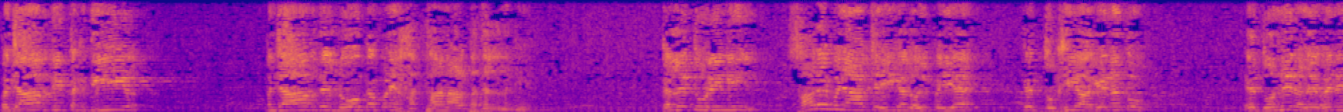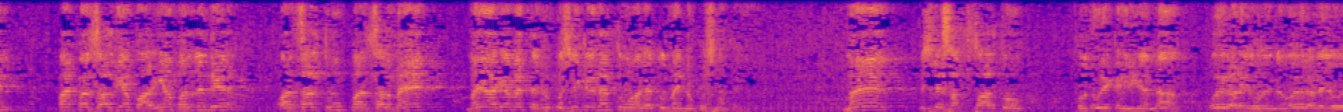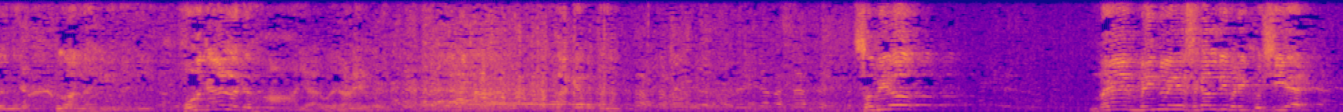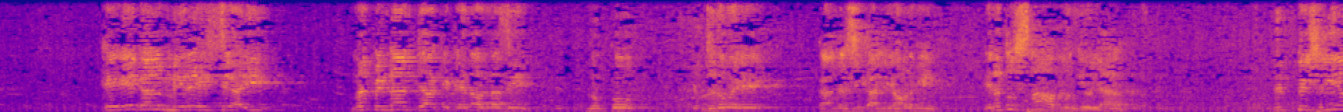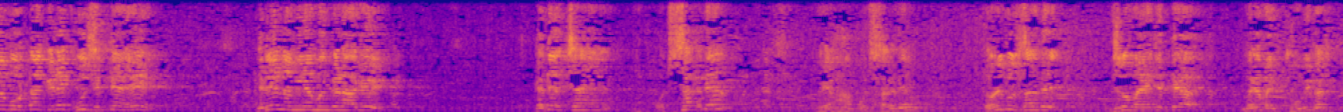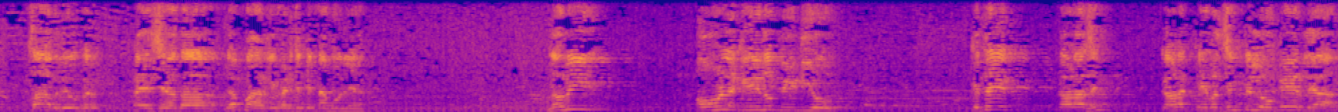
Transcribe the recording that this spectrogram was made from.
ਪੰਜਾਬ ਦੀ ਤਕਦੀਰ ਪੰਜਾਬ ਦੇ ਲੋਕ ਆਪਣੇ ਹੱਥਾਂ ਨਾਲ ਬਦਲਣਗੇ। ਕੱਲੇ ਤੂਰੀ ਨਹੀਂ, ਸਾਰੇ ਪੰਜਾਬ 'ਚ ਇਹੀ ਗੱਲ ਹੋਈ ਪਈ ਹੈ ਕਿ ਦੁਖੀ ਆ ਗਏ ਨਾ ਤੋਂ। ਇਹ ਦੋਨੇ ਰਲੇ ਹੋਏ ਨੇ। ਪੰਜ ਪੰਜ ਸਾਲ ਦੀਆਂ ਵਾਰੀਆਂ ਬੰਨ ਲੈਂਦੇ ਆ। ਪੰਜ ਸਾਲ ਤੂੰ, ਪੰਜ ਸਾਲ ਮੈਂ। ਮੈਂ ਆ ਗਿਆ, ਮੈਂ ਤੈਨੂੰ ਕੁਝ ਨਹੀਂ ਕਹਿੰਦਾ, ਤੂੰ ਆ ਗਿਆ, ਤੂੰ ਮੈਨੂੰ ਕੁਝ ਨਾ ਕਹਿੰਦਾ ਮੈਂ ਪਿਛਲੇ 7 ਸਾਲ ਤੋਂ ਤੁਹਾਨੂੰ ਇਹ ਕਹੀ ਜਾਂਦਾ, ਓਏ ਰਲੇ ਹੋਏ ਨੇ, ਓਏ ਰਲੇ ਹੋਏ ਨੇ। ਤੂੰ ਆ ਨਹੀਂ ਨਹੀਂ। ਹੁਣ ਕਹਿਣ ਲੱਗੇ, ਹਾਂ ਯਾਰ ਓਏ ਜਾਣੇ ਹੋਏ ਲੱਗ ਗਿਆ ਪਤਾ ਨਾ ਸੋ ਵੀਰੋ, ਮੈਂ, ਮੈਨੂੰ ਇਸ ਗੱਲ ਦੀ ਬੜੀ ਖੁਸ਼ੀ ਹੈ ਕਿ ਇਹ ਗੱਲ ਮੇਰੇ ਹਿੱਸੇ ਆਈ। ਮੈਂ ਪਿੰਡਾਂ 'ਚ ਜਾ ਕੇ ਕਹਿੰਦਾ ਹੁੰਦਾ ਸੀ, ਲੋਕੋ, ਜਦੋਂ ਇਹ ਕਾਂਗਰਸੀ ਕਾਲੀ ਆਉਣਗੇ, ਇਹਨਾਂ ਤੋਂ ਹਿਸਾਬ ਮੰਗਿਓ ਯਾਰ। ਵੀ ਪਿਛਲੀਆਂ ਵੋਟਾਂ ਕਿਹੜੇ ਖੂਹ ਸਿੱਟਿਆ ਇਹ? ਜਿਹੜੇ ਨਵੀਆਂ ਮੰਗਣ ਆ ਗਏ ਕਹਿੰਦੇ, ਅੱਛਾ ਹੈ ਪੁੱਛ ਸਕਦੇ ਆ ਵੇ ਹਾਂ, ਪੁੱਛ ਸਕਦੇ ਹੋ। ਕਿਉਂ ਨਹੀਂ ਪੁੱਛ ਸਕਦੇ ਜਦੋਂ ਮੈਂ ਜਿੱਤਿਆ, ਮੈਂ ਕਿਹਾ, ਮੈਥੋਂ ਵੀ ਫਿਰ ਹਿਸਾਬ ਲਿਓ ਫਿਰ ਪੈਸਿਆਂ ਦਾ ਜਾਂ ਪਾਰਲੀਮੈਂਟ 'ਚ ਕਿੰਨਾ ਬੋਲਿਆ? ਲਓ ਵੀ, ਆਉਣ ਲੱਗੇ ਇਹਨੂੰ ਵੀਡੀਓ। ਕਿਤੇ ਕਾਲਾ ਸਿੰਘ, ਕਾਲਾ ਕੇਵਲ ਸਿੰਘ ਢਿੱਲੋਂ ਘੇਰ ਲਿਆ।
